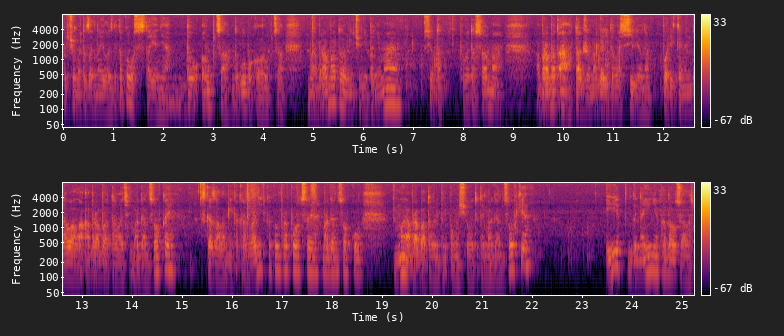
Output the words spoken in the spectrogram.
Причем это загноилось до такого состояния, до рубца, до глубокого рубца. Мы обрабатываем, ничего не понимаем. Все так, это самое. Обрабат... А, также Маргарита Васильевна порекомендовала обрабатывать марганцовкой. Сказала мне, как разводить, в какой пропорции марганцовку. Мы обрабатывали при помощи вот этой марганцовки. И гноение продолжалось.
